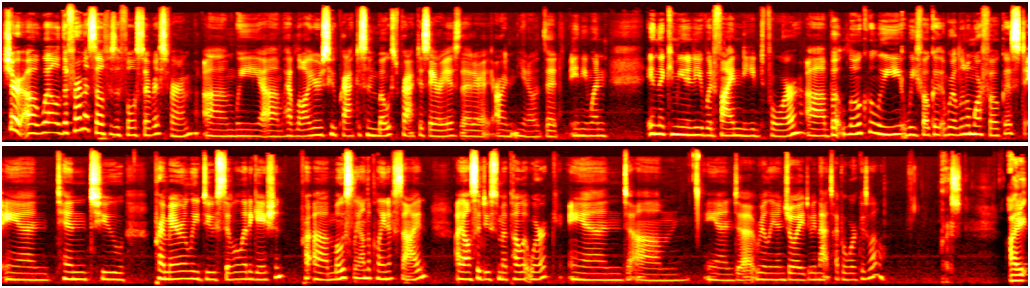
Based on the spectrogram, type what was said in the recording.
Sure. Uh, well, the firm itself is a full service firm. Um, we um, have lawyers who practice in most practice areas that are, are you know, that anyone in the community would find need for. Uh, but locally, we focus. We're a little more focused and tend to primarily do civil litigation, uh, mostly on the plaintiff side. I also do some appellate work and um, and uh, really enjoy doing that type of work as well. Nice. I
